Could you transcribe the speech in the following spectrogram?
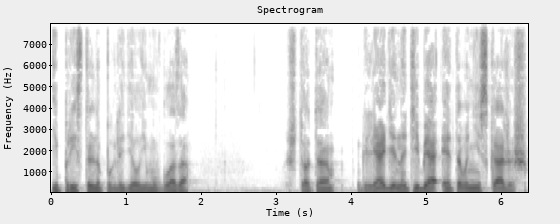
и пристально поглядел ему в глаза. «Что-то, глядя на тебя, этого не скажешь.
